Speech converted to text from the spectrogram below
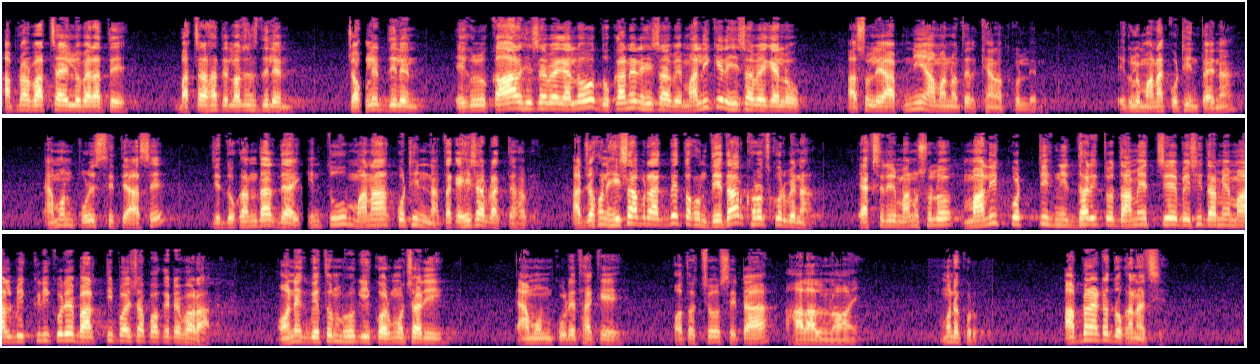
আপনার বাচ্চা এলো বেড়াতে বাচ্চার হাতে লজেন্স দিলেন চকলেট দিলেন এগুলো কার হিসাবে গেল? দোকানের হিসাবে মালিকের হিসাবে গেল। আসলে আপনি আমানতের খেয়ানত করলেন। এগুলো মানা কঠিন তাই না? এমন পরিস্থিতি আসে যে দোকানদার দেয়, কিন্তু মানা কঠিন না, তাকে হিসাব রাখতে হবে। আর যখন হিসাব রাখবে, তখন দেদার খরচ করবে না। এক শ্রেণির মানুষ হলো মালিক কর্তৃক নির্ধারিত দামের চেয়ে বেশি দামে মাল বিক্রি করে বাড়তি পয়সা পকেটে ভরা। অনেক বেতনভোগী কর্মচারী এমন করে থাকে, অথচ সেটা হালাল নয়। মনে করুন, আপনার একটা দোকান আছে,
